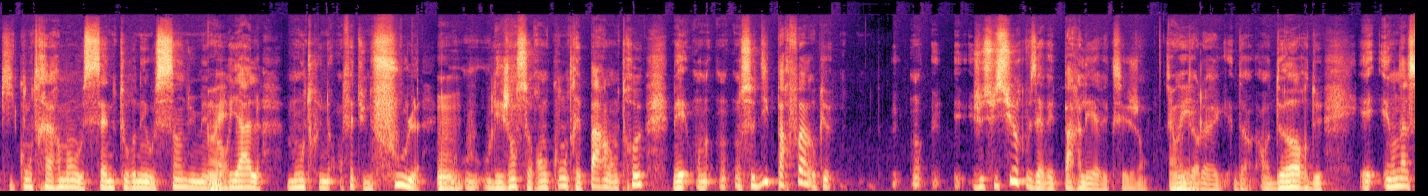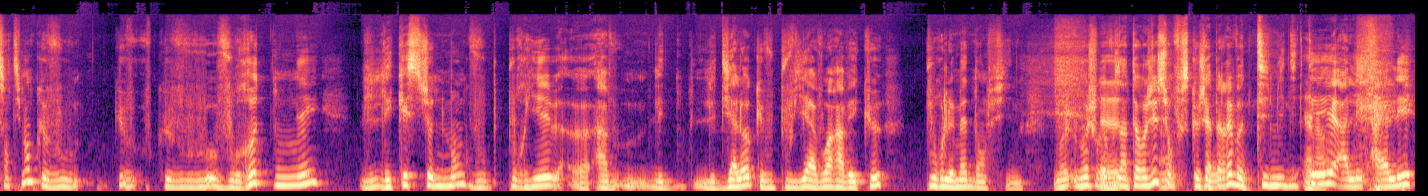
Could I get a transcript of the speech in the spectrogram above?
qui, contrairement aux scènes tournées au sein du mémorial, montre une, en fait une foule où, les gens se rencontrent et parlent entre eux. Mais on, on se dit que parfois que je suis sûr que vous avez parlé avec ces gens ah en, dehors de, et, on a le sentiment que vous que, vous, vous, retenez les questionnements que vous pourriez euh, les, dialogues que vous pouviez avoir avec eux pour le mettre dans le film. Moi, je voudrais vous euh, interroger sur ce que j'appellerais votre timidité à aller, à aller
